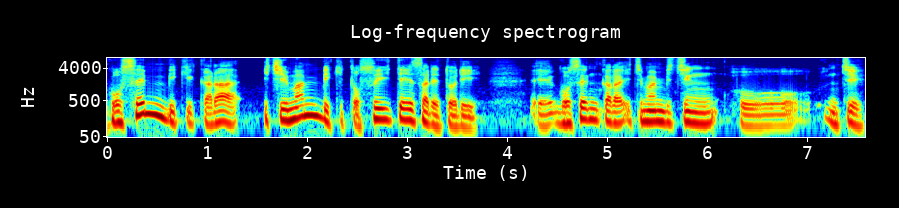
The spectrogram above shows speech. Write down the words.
5,000匹から1万匹と推定されており、えー、5,000から1万匹んち、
